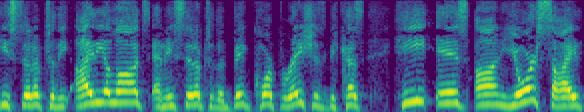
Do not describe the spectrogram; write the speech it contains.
he stood up to the ideologues, and he stood up to the big corporations because he is on your side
